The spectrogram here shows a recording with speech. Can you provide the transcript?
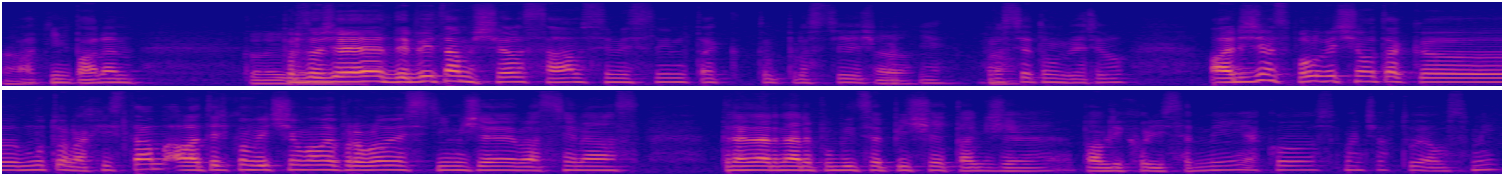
No. A tím pádem, to nejde. protože kdyby tam šel sám, si myslím, tak to prostě je špatně. Prostě tomu věřil. Ale když jdem spolu většinou, tak uh, mu to nachystám, ale teď většinou máme problémy s tím, že vlastně nás trenér na republice píše tak, že Pavlík chodí sedmý jako z manšaftu, já osmý.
